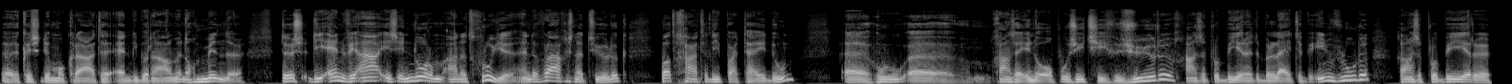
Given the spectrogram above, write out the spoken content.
uh, christendemocraten en liberalen met nog minder. Dus die N-VA is enorm aan het groeien. En de vraag is natuurlijk, wat gaat die partij doen? Hoe gaan zij in de oppositie verzuren? Gaan ze proberen het beleid te beïnvloeden? Gaan ze proberen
